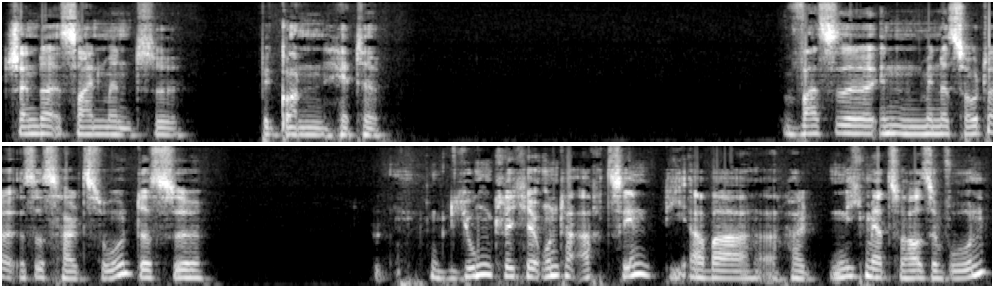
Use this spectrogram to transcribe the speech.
Gender Assignment äh, begonnen hätte. Was äh, in Minnesota ist es halt so, dass äh, Jugendliche unter 18, die aber äh, halt nicht mehr zu Hause wohnen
